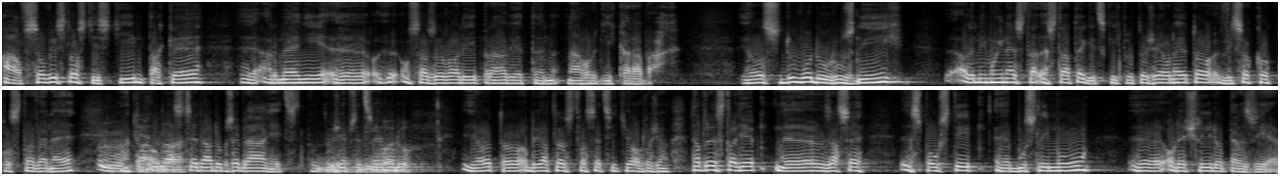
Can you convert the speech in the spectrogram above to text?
a v souvislosti s tím také eh, Arméni eh, osazovali právě ten náhorní Karabach. Jo, z důvodů různých ale mimo jiné strategických, protože ono je to vysoko postavené mm, a ta oblast se dá dobře bránit, protože mm, přece jenom, jo, to obyvatelstvo se cítí ohroženo. Na druhé straně e, zase spousty e, muslimů e, odešli do Perzie.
